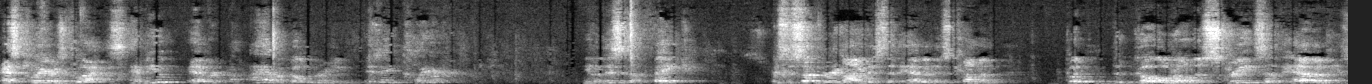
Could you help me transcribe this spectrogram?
as clear as glass. Have you ever, I have a gold ring. Isn't it clear? You know, this is a fake. This is something to remind us that heaven is coming. But the gold on the streets of heaven is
